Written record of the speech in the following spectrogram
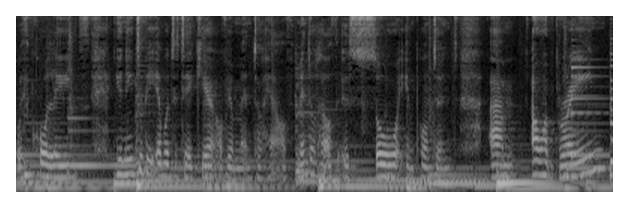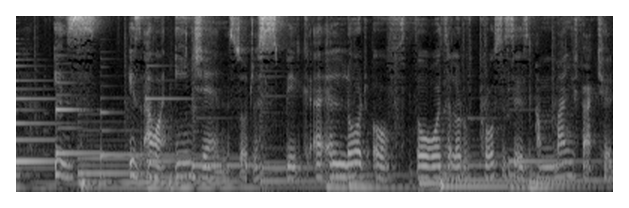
with colleagues. You need to be able to take care of your mental health. Mental health is so important. Um, our brain is is our engine, so to speak. A, a, lot of thoughts, a lot of processes are manufactured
